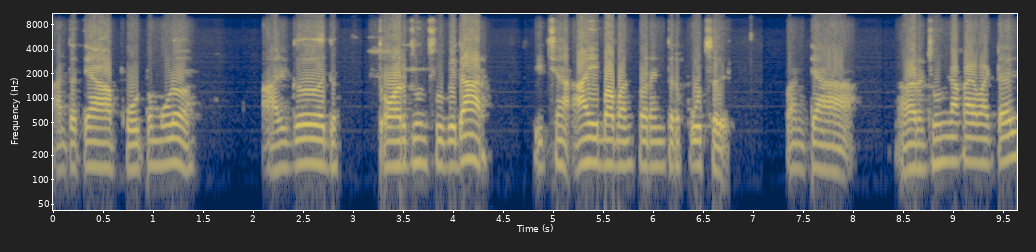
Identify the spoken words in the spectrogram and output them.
आता त्या फोटोमुळं अलगद तो अर्जुन सुभेदार तिच्या आई बाबांपर्यंत पोचल पण त्या अर्जुनला काय वाटल?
